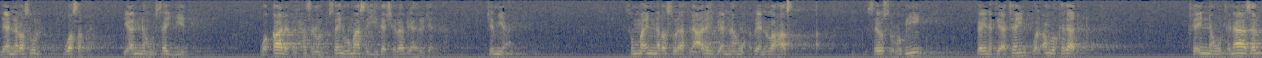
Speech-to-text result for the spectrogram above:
لأن الرسول وصفه بأنه سيد وقال في الحسن والحسين هما سيدا شباب أهل الجنة. جميعا. ثم إن الرسول أثنى عليه بأنه بأن الله سيصلح به بين فئتين والأمر كذلك. فإنه تنازل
